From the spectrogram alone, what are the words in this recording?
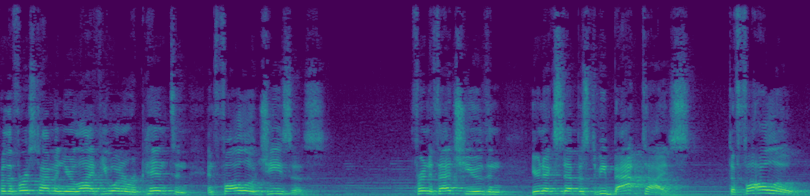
for the first time in your life, you want to repent and, and follow Jesus. Friend, if that's you, then your next step is to be baptized, to follow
